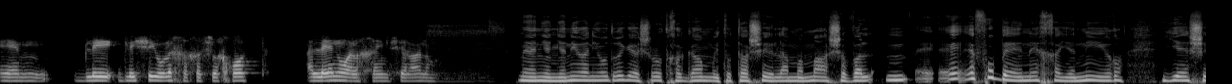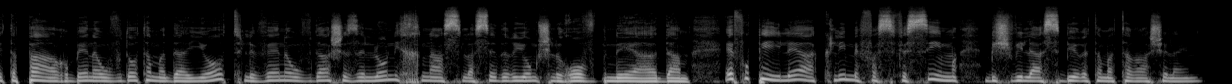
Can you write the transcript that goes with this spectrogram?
אמ, בלי, בלי שיהיו לכך השלכות עלינו, על החיים שלנו. מעניין. יניר, אני עוד רגע אשאל אותך גם את אותה שאלה ממש, אבל איפה בעיניך, יניר, יש את הפער בין העובדות המדעיות לבין העובדה שזה לא נכנס לסדר יום של רוב בני האדם? איפה פעילי האקלים מפספסים בשביל להסביר את המטרה שלהם?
